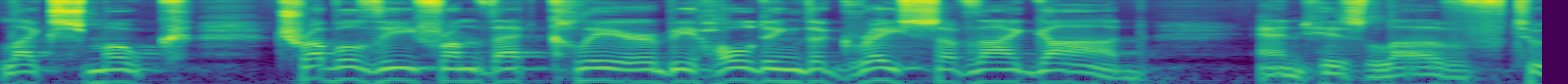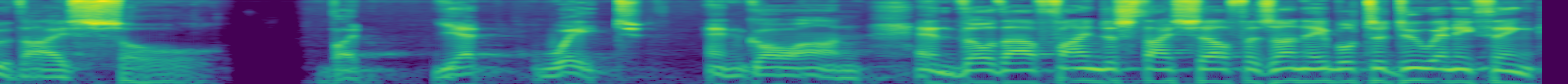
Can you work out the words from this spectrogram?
like smoke, trouble thee from that clear beholding the grace of thy God and his love to thy soul. But yet wait and go on. And though thou findest thyself as unable to do anything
